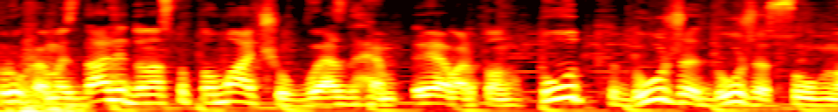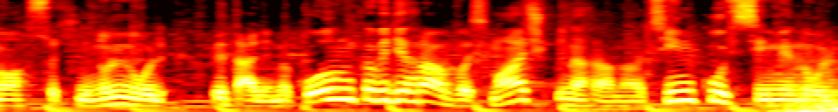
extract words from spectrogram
Рухаємось далі до наступного матчу Вестгем Евертон. Тут дуже дуже сумно. Сухі 0-0. Віталій Миколенко відіграв весь матч і награв на оцінку 7,0.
